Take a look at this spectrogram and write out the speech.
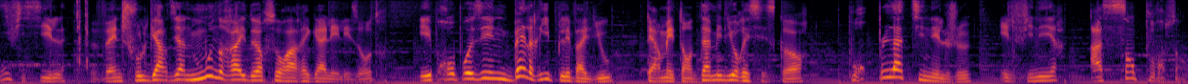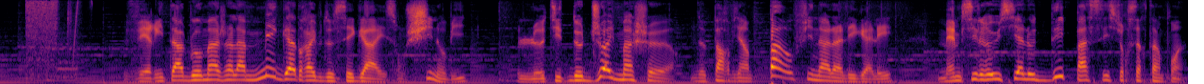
difficile, Vengeful Guardian Moonrider saura régaler les autres et proposer une belle replay value permettant d'améliorer ses scores pour platiner le jeu et le finir à 100%. Véritable hommage à la Mega Drive de Sega et son Shinobi, le titre de Joy Masher ne parvient pas au final à l'égaler, même s'il réussit à le dépasser sur certains points.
